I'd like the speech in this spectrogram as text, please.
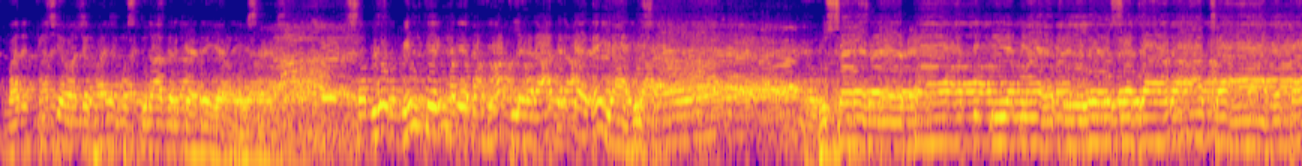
हमारे पीछे वाले भाई मुस्कुरा कर कह दें या हुसैन सब लोग मिल के एक मतलब हाथ लहरा कर कह दें या हुसैन हुसैन पाक की महफिल सजाना चाहता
